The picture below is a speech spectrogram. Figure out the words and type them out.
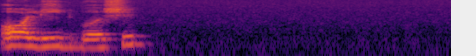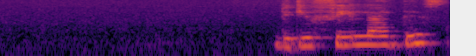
or lead worship, did you feel like this?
